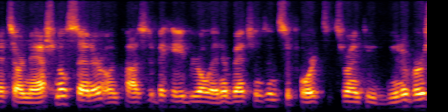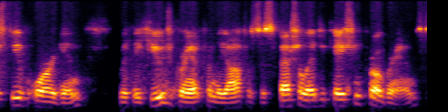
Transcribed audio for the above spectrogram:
That's our National Center on Positive Behavioral Interventions and Supports. It's run through the University of Oregon with a huge grant from the Office of Special Education Programs.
